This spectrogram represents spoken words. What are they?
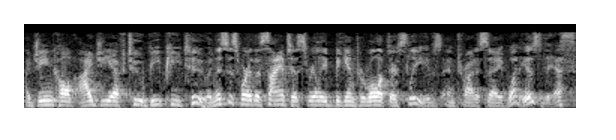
a gene called IGF2BP2. And this is where the scientists really begin to roll up their sleeves and try to say, what is this?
